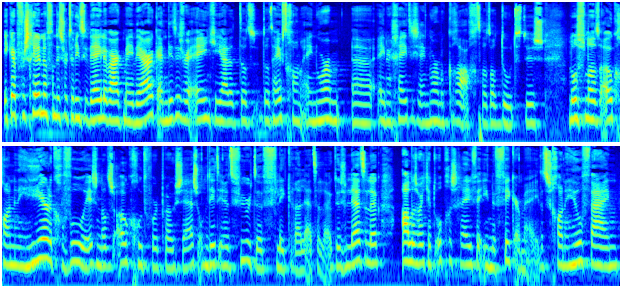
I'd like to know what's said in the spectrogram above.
Ik heb verschillende van dit soort rituelen waar ik mee werk. En dit is er eentje, ja, dat, dat, dat heeft gewoon enorm uh, energetisch, enorme kracht wat dat doet. Dus los van dat het ook gewoon een heerlijk gevoel is. En dat is ook goed voor het proces om dit in het vuur te flikkeren, letterlijk. Dus letterlijk alles wat je hebt opgeschreven in de fik ermee. Dat is gewoon een heel fijn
